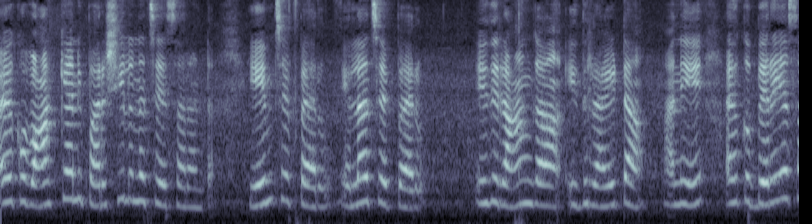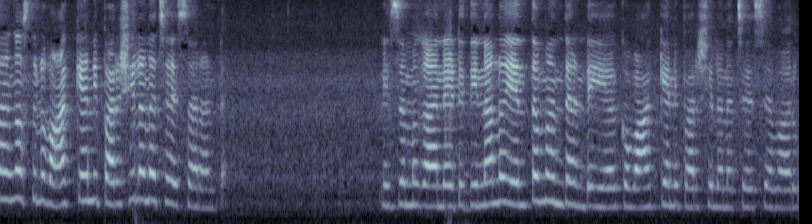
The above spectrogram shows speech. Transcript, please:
ఆ యొక్క వాక్యాన్ని పరిశీలన చేశారంట. ఏం చెప్పారు? ఎలా చెప్పారు? ఇది రాంగా? ఇది రైటా? అని ఆ యొక్క బెరయ సంఘస్థులు వాక్యాన్ని పరిశీలన చేశారంట. నిజముగా నేటి దినాల్లో ఎంతమంది అండి ఈ యొక్క వాక్యాన్ని పరిశీలన చేసేవారు?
